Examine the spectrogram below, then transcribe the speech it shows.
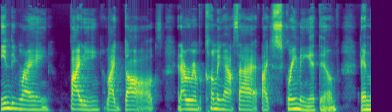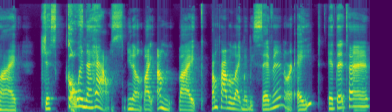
in the rain fighting like dogs. And I remember coming outside like screaming at them and like just go in the house. You know, like I'm like I'm probably like maybe 7 or 8 at that time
